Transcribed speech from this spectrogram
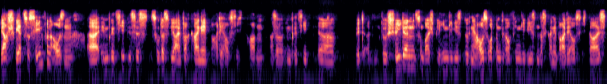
Ja, schwer zu sehen von außen. Äh, Im Prinzip ist es so, dass wir einfach keine Badeaufsicht haben. Also im Prinzip äh, wird durch Schildern zum Beispiel hingewiesen, durch eine Hausordnung darauf hingewiesen, dass keine Badeaufsicht da ist.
